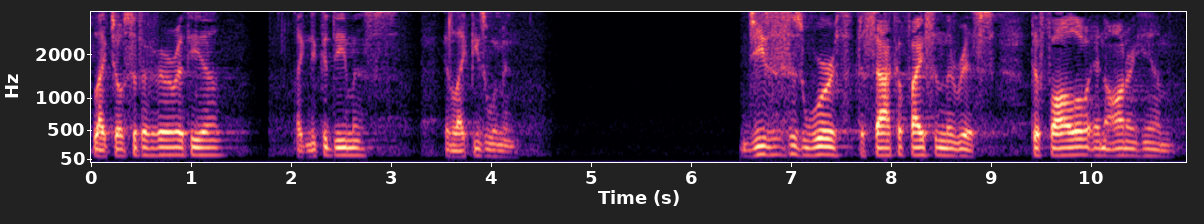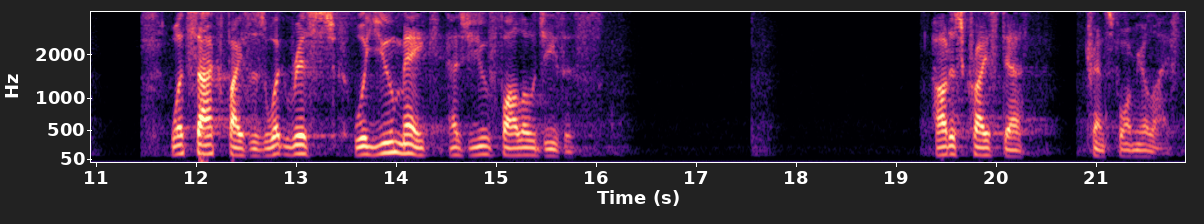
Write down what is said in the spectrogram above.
Like Joseph of Arimathea, like Nicodemus, and like these women. Jesus is worth the sacrifice and the risk to follow and honor him. What sacrifices, what risks will you make as you follow Jesus? How does Christ's death transform your life?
